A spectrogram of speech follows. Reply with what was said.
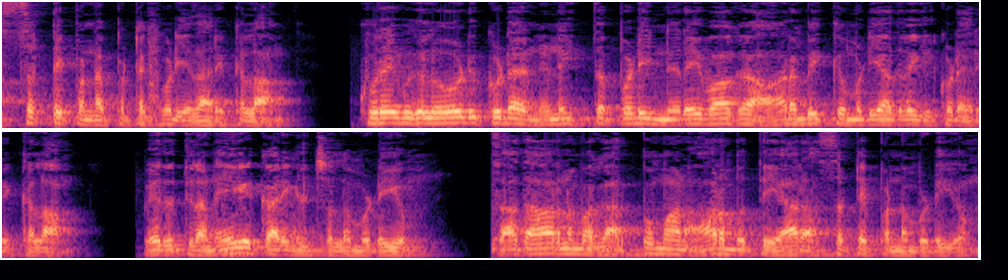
அசட்டை பண்ணப்பட்ட கூடியதா இருக்கலாம் குறைவுகளோடு கூட நினைத்தபடி நிறைவாக ஆரம்பிக்க முடியாதவைகள் கூட இருக்கலாம். வேதத்தில் அநேக காரியங்கள் சொல்ல முடியும். சாதாரணமாக அற்பமான ஆரம்பத்தை யார் அசட்டை பண்ண முடியும்?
